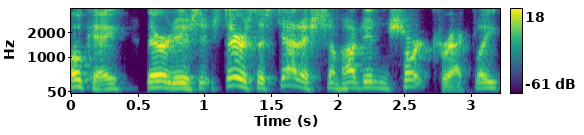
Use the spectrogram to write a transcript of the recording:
Okay, there it is. It's there's the status somehow didn't sort correctly.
